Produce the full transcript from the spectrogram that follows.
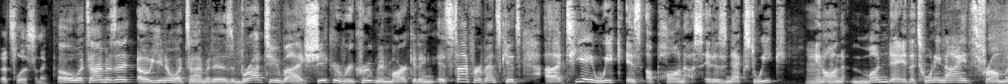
that's listening. Oh, what time is it? Oh, you know what time it is. Brought to you by Shaker Recruitment Marketing. It's time for events, kids. Uh, TA week is upon us. It is next week. And on Monday, the 29th from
